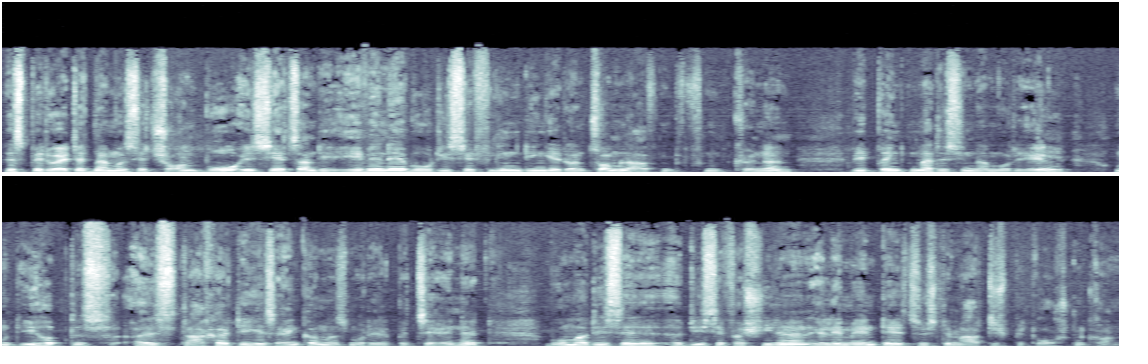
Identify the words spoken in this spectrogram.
Das bedeutet, man muss jetzt schauen, wo ist jetzt an die Ebene, wo diese vielen Dinge dann zusammenlaufen können. Wie bringt man das in ein Modell? Und ich habe das als nachhaltiges Einkommensmodell bezeichnet, wo man diese, diese verschiedenen Elemente systematisch betrachten kann.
